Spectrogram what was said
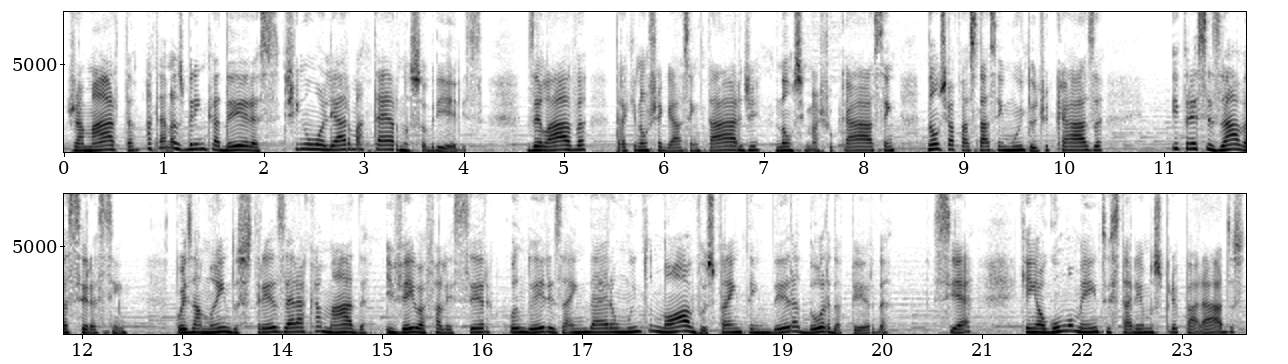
Já Marta, até nas brincadeiras, tinha um olhar materno sobre eles. Zelava para que não chegassem tarde, não se machucassem, não se afastassem muito de casa. E precisava ser assim, pois a mãe dos três era acamada e veio a falecer quando eles ainda eram muito novos para entender a dor da perda. Se é que em algum momento estaremos preparados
